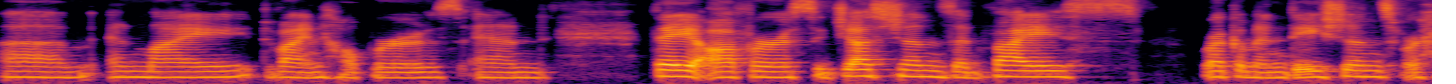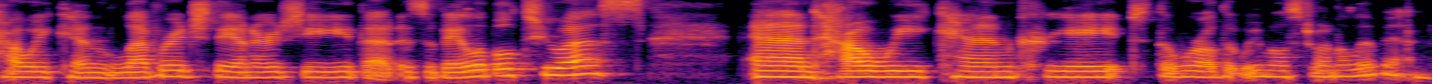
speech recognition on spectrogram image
um, and my divine helpers, and they offer suggestions, advice, recommendations for how we can leverage the energy that is available to us and how we can create the world that we most want to live in.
